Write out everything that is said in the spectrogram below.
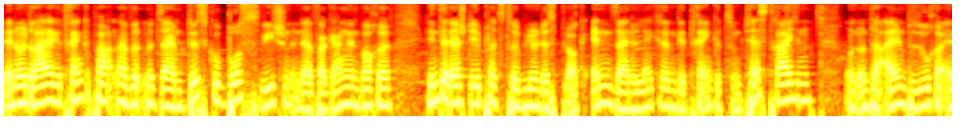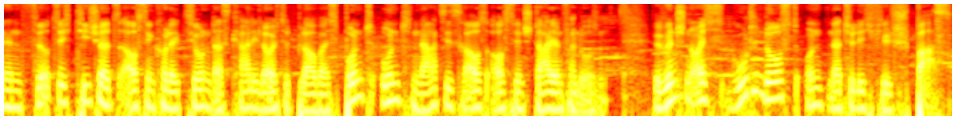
Der 03er Getränkepartner wird mit seinem Disco-Bus, wie schon in der vergangenen Woche, hinter der Stehplatztribüne des Block N seine leckeren Getränke zum Test reichen und unter allen BesucherInnen 40 T-Shirts aus den Kollektionen Das Kali leuchtet blau-weiß bunt und Nazis raus aus den Stadien verlosen. Wir wünschen euch guten Durst und natürlich viel Spaß.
